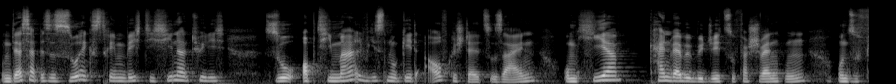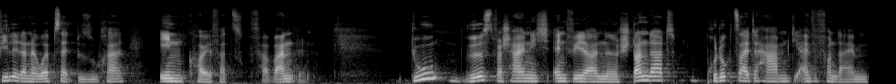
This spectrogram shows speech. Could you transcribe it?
Und deshalb ist es so extrem wichtig, hier natürlich so optimal wie es nur geht aufgestellt zu sein, um hier kein Werbebudget zu verschwenden und so viele deiner Website-Besucher in Käufer zu verwandeln. Du wirst wahrscheinlich entweder eine Standard-Produktseite haben, die einfach von deinem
